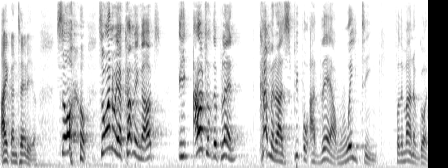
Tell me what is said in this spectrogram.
I can tell you. So, so when we are coming out, out of the plane, cameras, people are there waiting for the man of God.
